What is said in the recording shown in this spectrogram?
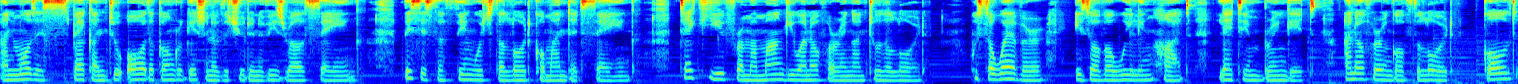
And Moses spake unto all the congregation of the children of Israel, saying, This is the thing which the Lord commanded, saying, Take ye from among you an offering unto the Lord. Whosoever is of a willing heart, let him bring it, an offering of the Lord, gold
